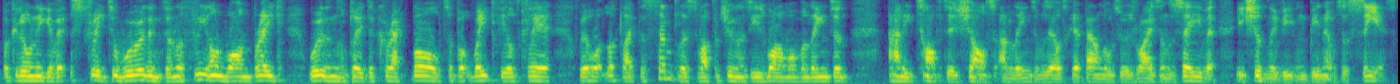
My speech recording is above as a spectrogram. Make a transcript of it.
but could only give it straight to Worthington. A three on one break. Worthington played the correct ball to put Wakefield clear with what looked like the simplest of opportunities, one on one with Lainton, and he topped his shot, and Lainton was able to get down low to his right and save it. He shouldn't have even been able to see it.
